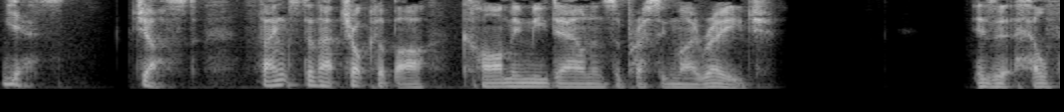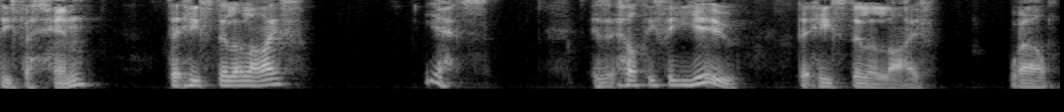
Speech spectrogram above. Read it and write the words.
Yes. Just. Thanks to that chocolate bar calming me down and suppressing my rage. Is it healthy for him that he's still alive? Yes. Is it healthy for you that he's still alive? Well,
